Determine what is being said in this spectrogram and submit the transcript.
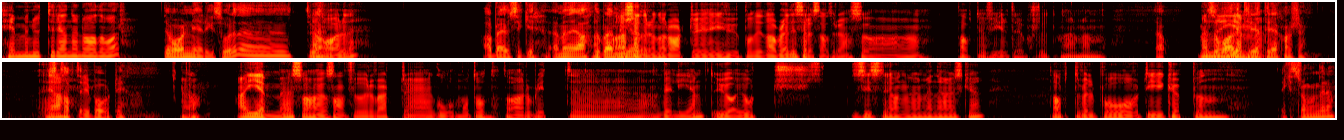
fem minutter igjen, eller hva det var? Det var vel nedrykksåret, det, tror Ja, jeg. var det det? Jeg ble usikker. Men ja, det ble da mye skjedde det noe rart i huet på de. Da ble de stressa, tror jeg. Så tapte jo 4-3 på slutten der, men Ja, Men så var det 3-3, kanskje. Og så Ja. tapte de på overtid. ja, hjemme så har jo Sandefjord vært eh, gode mot Odd. Da har det blitt uh, veldig jevnt. Uavgjort de siste gangene, mener jeg å huske. Tapte vel på overtid i cupen. Ekstraomganger, ja.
